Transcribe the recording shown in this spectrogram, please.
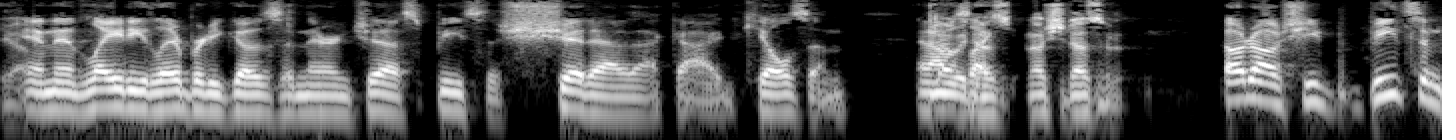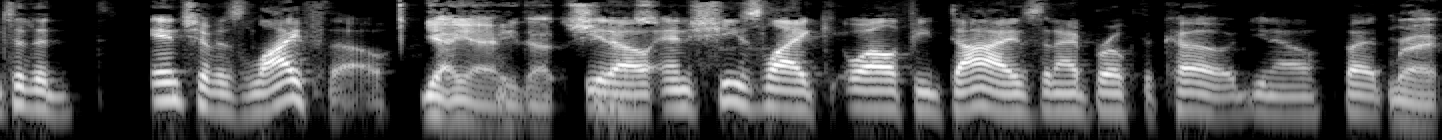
and then Lady Liberty goes in there and just beats the shit out of that guy and kills him. And no, I was like, no, she doesn't. oh no, she beats him to the inch of his life though. Yeah, yeah, he does. She you know, and she's like, well, if he dies, then I broke the code, you know, but, right.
